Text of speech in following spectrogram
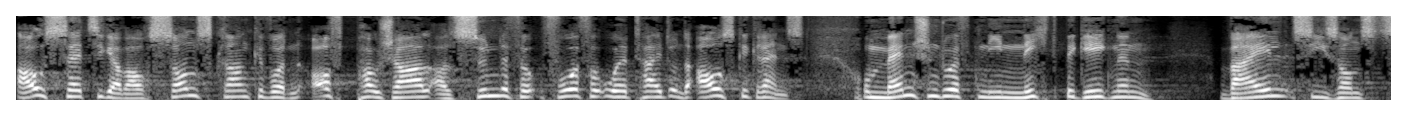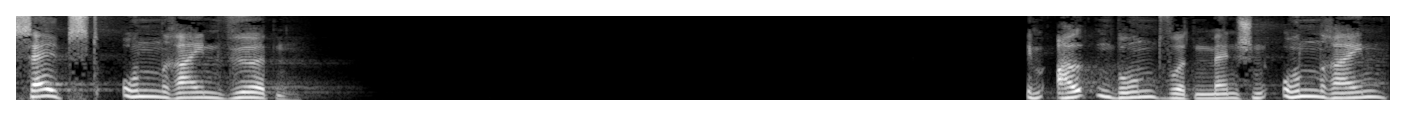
Aussätzige, aber auch sonst Kranke wurden oft pauschal als Sünde vorverurteilt und ausgegrenzt. Und Menschen durften ihnen nicht begegnen, weil sie sonst selbst unrein würden. Im alten Bund wurden Menschen unrein,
